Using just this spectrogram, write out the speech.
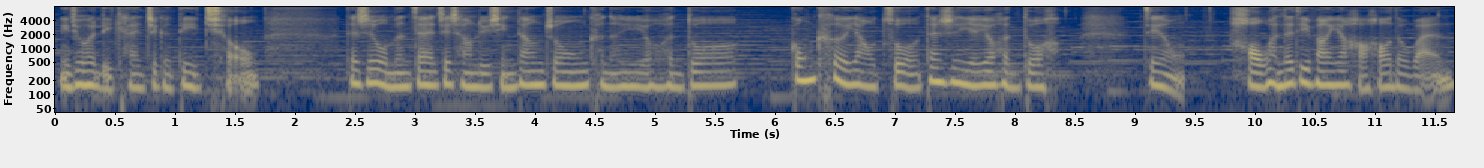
你就会离开这个地球。但是我们在这场旅行当中，可能有很多功课要做，但是也有很多这种好玩的地方要好好的玩。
